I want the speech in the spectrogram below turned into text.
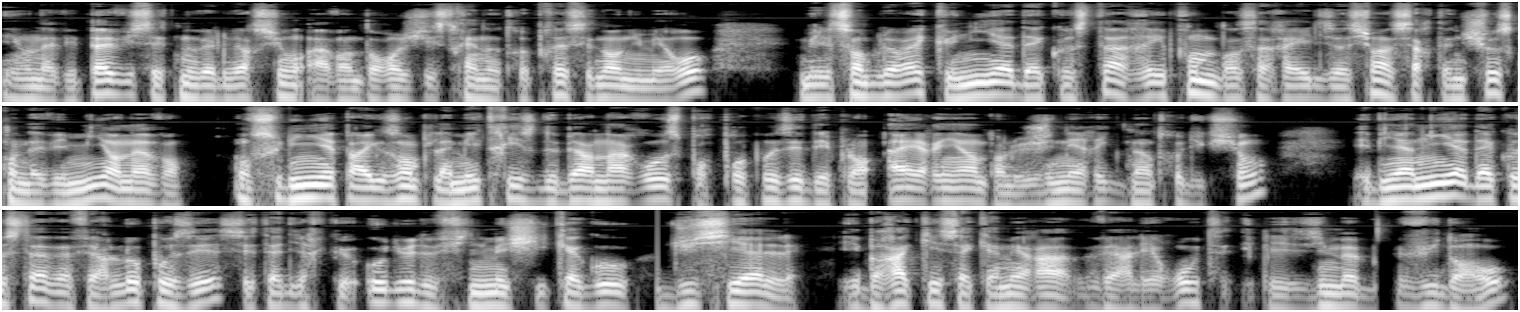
et on n'avait pas vu cette nouvelle version avant d'enregistrer notre précédent numéro, mais il semblerait que Nia d'Acosta réponde dans sa réalisation à certaines choses qu'on avait mis en avant. On soulignait par exemple la maîtrise de Bernard Rose pour proposer des plans aériens dans le générique d'introduction. Eh bien, Nia d'Acosta va faire l'opposé, c'est-à-dire que au lieu de filmer Chicago du ciel et braquer sa caméra vers les routes et les immeubles vus d'en haut,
